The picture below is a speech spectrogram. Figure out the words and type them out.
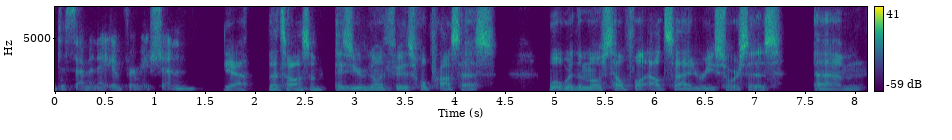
disseminate information. Yeah that's awesome. As you're going through this whole process what were the most helpful outside resources um,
